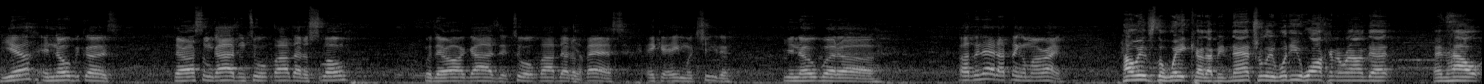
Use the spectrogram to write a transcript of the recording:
Yeah and no because there are some guys in 205 that are slow, but there are guys at 205 that are Yep. fast, aka Machida. You know, but uh, other than that, I think I'm all right. How is the weight cut? I mean, naturally, what are you walking around at, and how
